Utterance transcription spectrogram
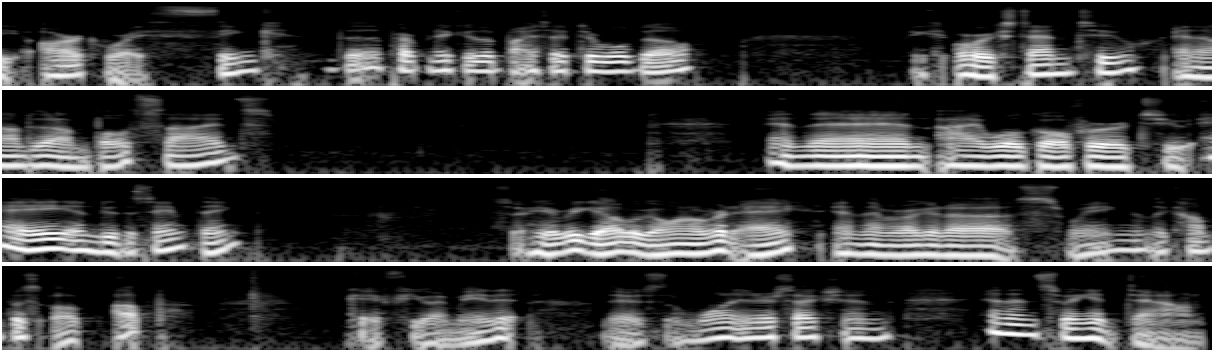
the arc where I think the perpendicular bisector will go or extend to, and then I'll do that on both sides. And then I will go over to A and do the same thing. So here we go. We're going over to A, and then we're gonna swing the compass up, up. Okay, phew, I made it. There's the one intersection, and then swing it down.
